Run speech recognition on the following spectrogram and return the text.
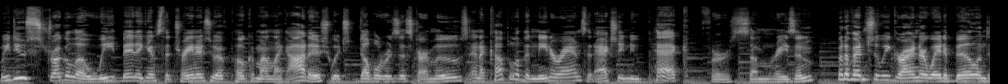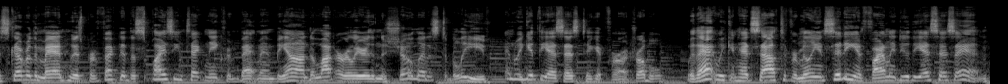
We do struggle a wee bit against the trainers who have Pokemon like Oddish, which double resist our moves, and a couple of the Nidorans that actually knew Peck, for some reason. But eventually we grind our way to Bill and discover the man who has perfected the splicing technique from Batman Beyond a lot earlier than the show led us to believe, and we get the SS ticket for our trouble. With that, we can head south to Vermilion City and finally do the SS Anne.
